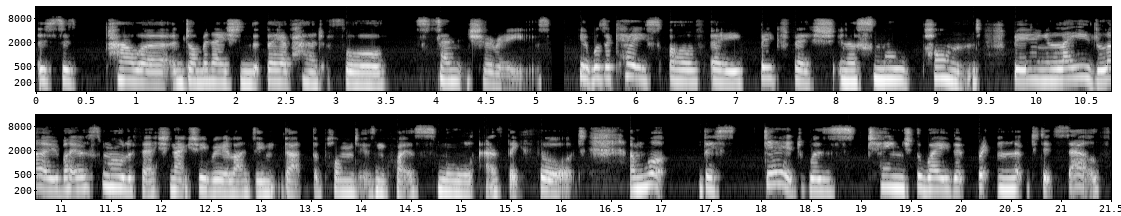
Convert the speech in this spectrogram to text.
This is power and domination that they have had for centuries. It was a case of a big fish in a small pond being laid low by a smaller fish and actually realizing that the pond isn't quite as small as they thought. And what this did was change the way that Britain looked at itself,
